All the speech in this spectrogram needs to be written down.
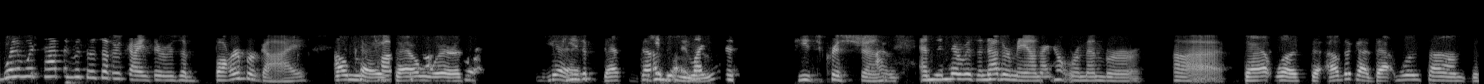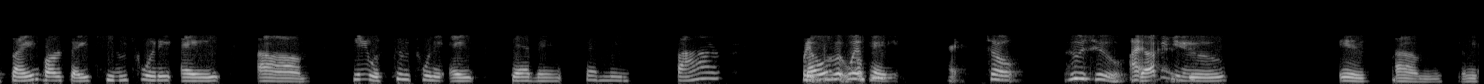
what what's happened with those other guys? There was a barber guy. Okay, talked there about- were. Yes, He's a- that's W. likes this, he's Christian, I- and then there was another man. I don't remember. uh that was the other guy. That was um the same birthday, two twenty eight. Um, he was two twenty eight, seven seventy five. Wait, Those, okay, okay. So who's who? I, W is um let me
